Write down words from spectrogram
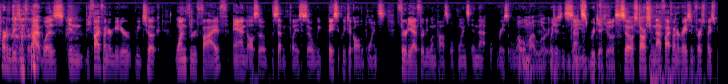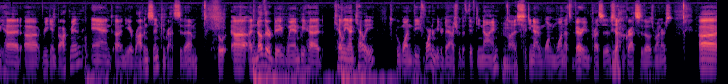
Part of the reason for that was in the 500 meter, we took one through five and also the seventh place. So we basically took all the points, 30 out of 31 possible points in that race alone. Oh my lord. Which is insane. That's ridiculous. So stars from that 500 race in first place we had uh, Regan Bachman and uh, Nia Robinson. Congrats to them. But uh, another big win we had Kellyanne Kelly, who won the 400 meter dash with a 59. Nice. 59 1 1. That's very impressive. So Yeah. congrats to those runners. Uh,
